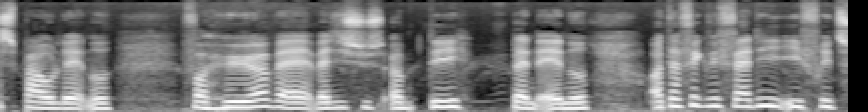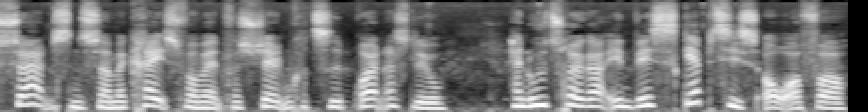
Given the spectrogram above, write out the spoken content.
S-baglandet for at høre, hvad, hvad de synes om det blandt andet. Og der fik vi fat i, i Fritz Sørensen, som er kredsformand for Socialdemokratiet Brønderslev. Han udtrykker en vis skepsis over for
